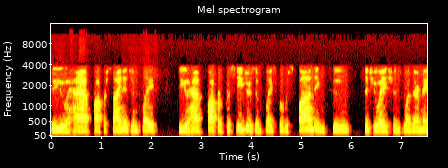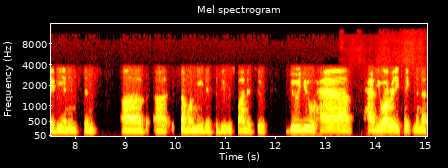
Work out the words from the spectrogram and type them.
do you have proper signage in place? Do you have proper procedures in place for responding to situations where there may be an instance of uh, someone needed to be responded to? Do you have have you already taken the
